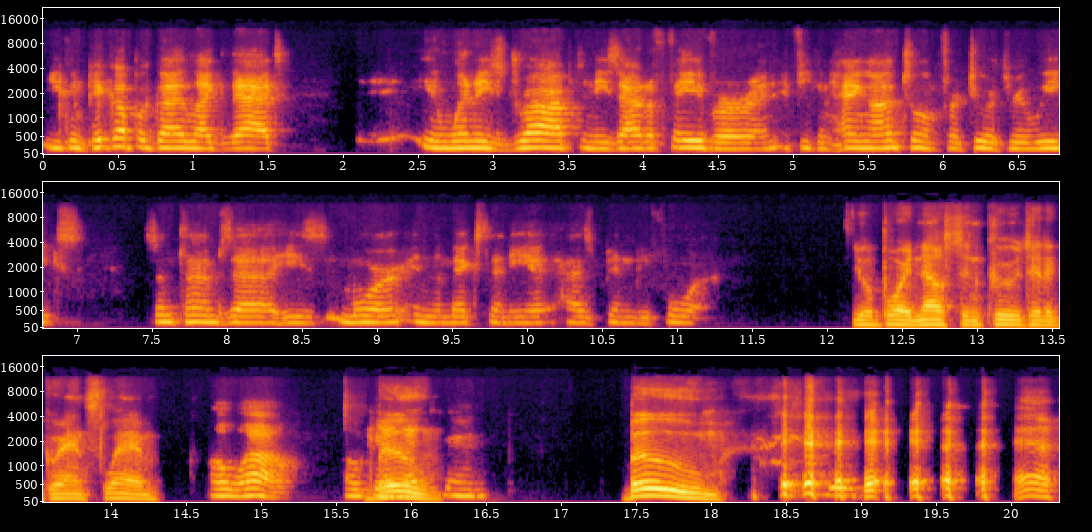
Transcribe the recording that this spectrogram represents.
you can pick up a guy like that you know, when he's dropped and he's out of favor, and if you can hang on to him for two or three weeks, sometimes uh, he's more in the mix than he has been before. Your boy Nelson Cruz hit a grand slam. Oh wow! Okay, boom, boom. and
